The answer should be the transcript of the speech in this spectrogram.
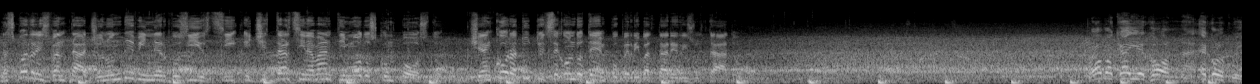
La squadra in svantaggio non deve innervosirsi e gettarsi in avanti in modo scomposto. C'è ancora tutto il secondo tempo per ribaltare il risultato. Prova Cagliacon, eccolo qui.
